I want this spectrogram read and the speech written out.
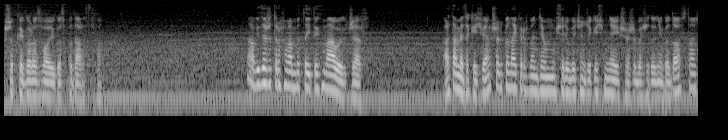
szybkiego rozwoju gospodarstwa. No widzę, że trochę mamy tutaj tych małych drzew. Ale tam jest jakieś większe, tylko najpierw będziemy musieli wyciąć jakieś mniejsze, żeby się do niego dostać.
